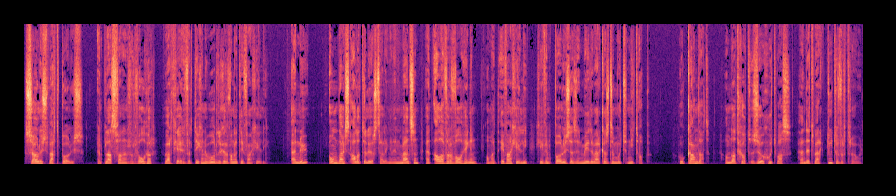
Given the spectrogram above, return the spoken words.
Saulus werd Paulus. In plaats van een vervolger werd hij een vertegenwoordiger van het evangelie. En nu, ondanks alle teleurstellingen in mensen en alle vervolgingen om het evangelie, geven Paulus en zijn medewerkers de moed niet op. Hoe kan dat? Omdat God zo goed was hen dit werk toe te vertrouwen.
